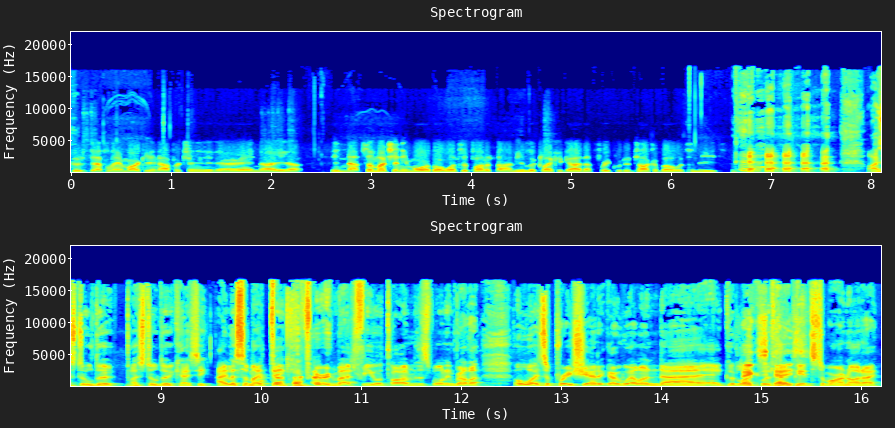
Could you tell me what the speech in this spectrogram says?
there's definitely a marketing opportunity there, and uh, you know, not so much anymore. But once upon a time, he looked like a guy that frequented Taco Bell with some ease. I still do. I still do, Casey. Hey, listen, mate. Thank you very much for your time this morning, brother. Always appreciate it. Go well, and uh, good luck Thanks, with Case. Heads tomorrow night, eh?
